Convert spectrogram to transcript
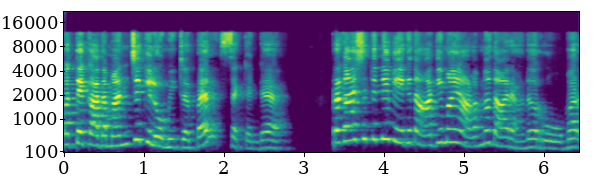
പത്തേക്കാതം അഞ്ച് കിലോമീറ്റർ പെർ സെക്കൻഡ് പ്രകാശത്തിന്റെ വേഗത ആദ്യമായി അളന്നതാരാണ് റോമർ.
